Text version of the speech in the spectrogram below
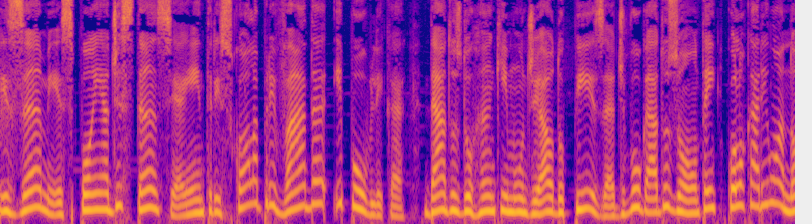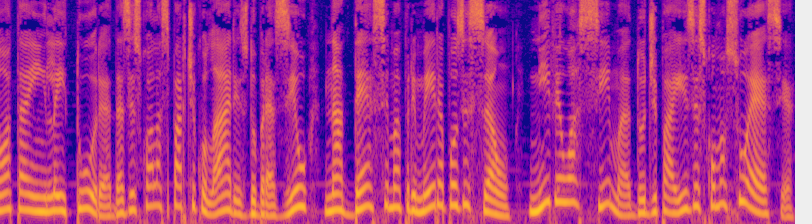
Exame expõe a distância entre escola privada e pública. Dados do ranking mundial do PISA, divulgados ontem, colocariam a nota em leitura das escolas particulares do Brasil na 11ª posição, nível acima do de países como a Suécia.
